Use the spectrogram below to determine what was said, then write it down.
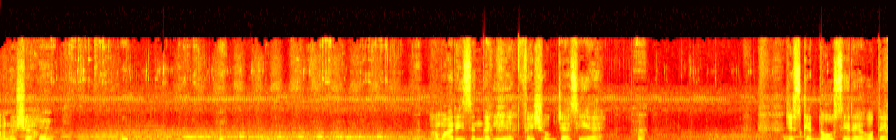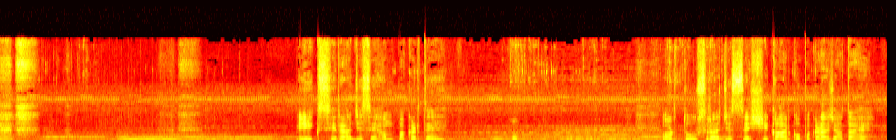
अनुषा हमारी ज़िंदगी एक फ़िश हुक जैसी है, जिसके दो सिरे होते हैं। एक सिरा जिसे हम पकड़ते हैं और दूसरा जिससे शिकार को पकड़ा जाता है।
